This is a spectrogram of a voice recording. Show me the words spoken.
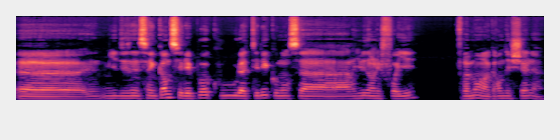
Euh, milieu des années 50, c'est l'époque où la télé commence à arriver dans les foyers, vraiment à grande échelle.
